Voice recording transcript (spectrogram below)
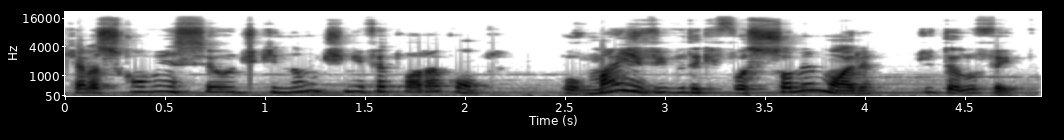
que ela se convenceu de que não tinha efetuado a compra, por mais vívida que fosse sua memória de tê-lo feito.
